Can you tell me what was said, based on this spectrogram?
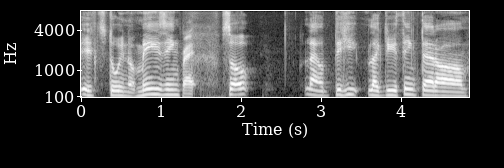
it's doing amazing. right. So now, did he like? Do you think that um,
